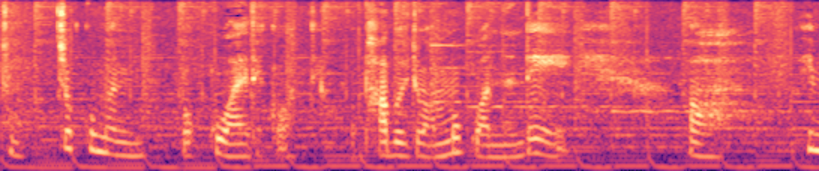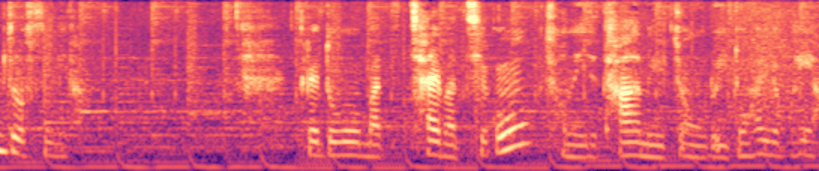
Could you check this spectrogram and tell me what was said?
좀 조금은 먹고 와야 될 것 같아요. 밥을 좀 안 먹고 왔는데 아, 힘들었습니다. 그래도 마- 잘 마치고 저는 이제 다음 일정으로 이동하려고 해요.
